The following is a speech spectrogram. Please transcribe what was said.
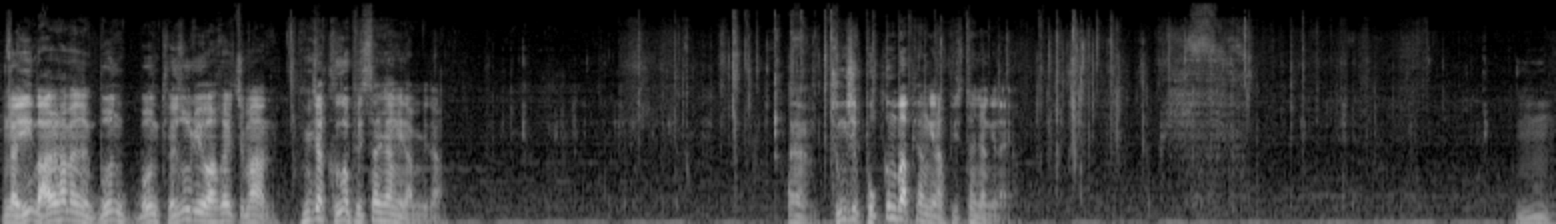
그러니까 이 말을 하면은 뭔, 뭔 개소리와 하겠지만 진짜 그거 비슷한 향이 납니다. 음, 중식 볶음밥 향이랑 비슷한 향이 나요. 음.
